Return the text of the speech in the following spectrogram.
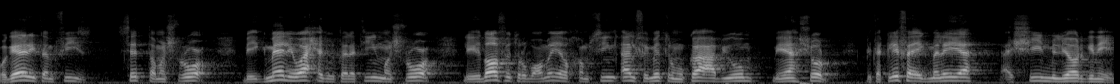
وجاري تنفيذ 6 مشروع بإجمالي 31 مشروع لإضافة 450 ألف متر مكعب يوم مياه شرب بتكلفة إجمالية 20 مليار جنيه.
